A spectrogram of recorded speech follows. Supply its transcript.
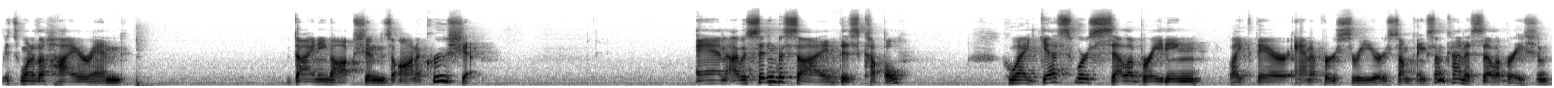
it's one of the higher end dining options on a cruise ship. And I was sitting beside this couple who I guess were celebrating like their anniversary or something, some kind of celebration.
